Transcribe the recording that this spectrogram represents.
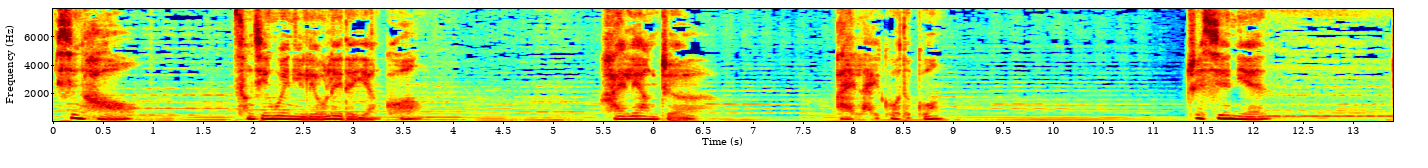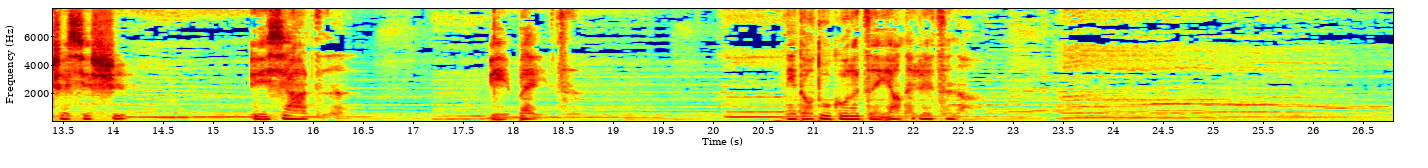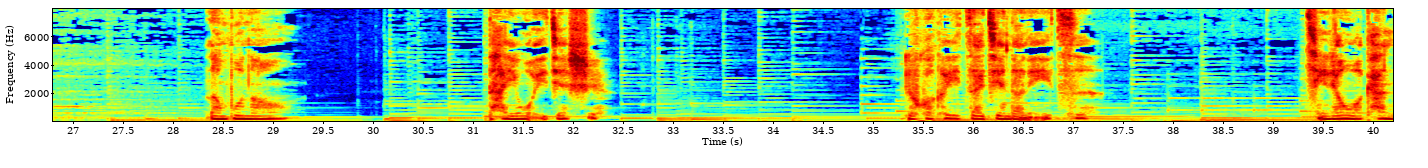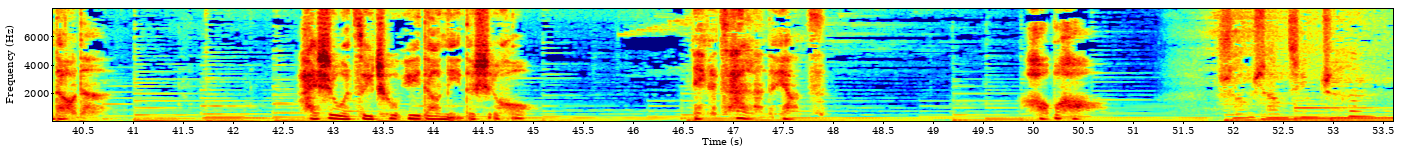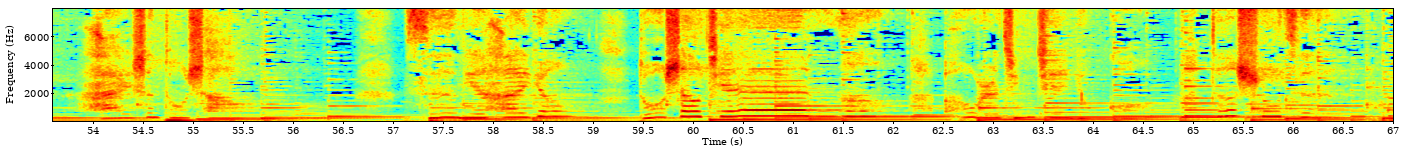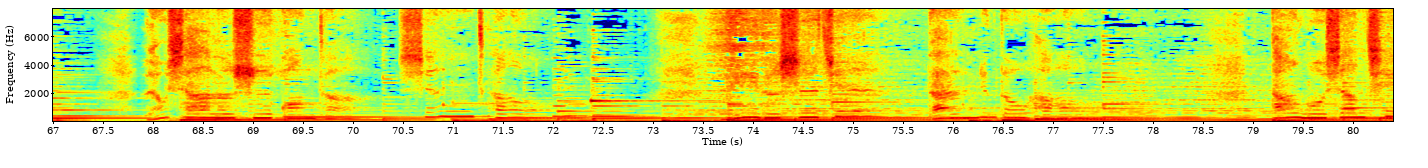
幸好，曾经为你流泪的眼眶。还亮着爱来过的光。这些年，这些事，一下子，一辈子，你都度过了怎样的日子呢？能不能答应我一件事？果可以再见到你一次，请让我看到的还是我最初遇到你的时候那个灿烂的样子，好不好？手上青春还剩多少？思念还有多少煎熬？偶尔紧牵拥。数字留下了时光的线条，你的世界但愿都好。当我想起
